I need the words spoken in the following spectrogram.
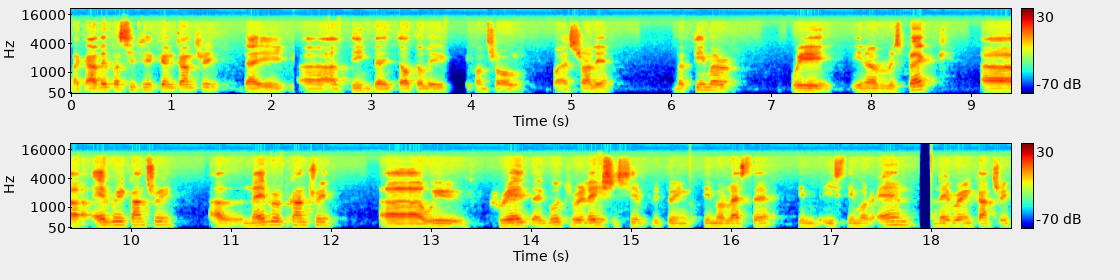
Like other Pacifican country, they uh, I think they totally controlled by Australia. But Timor, we you know respect uh, every country, a neighbor country. Uh, we create a good relationship between Timor Leste, East Timor, and neighboring country,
